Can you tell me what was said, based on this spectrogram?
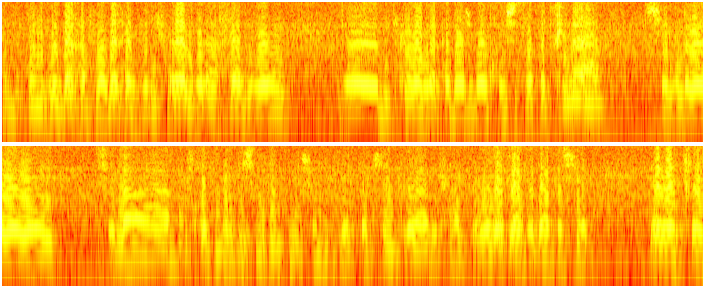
היא נותנת לו דחף ללכת ולפעול ולעשות ו, ולהתקרב לקדוש ברוך הוא, שזאת הבחינה של, של המלכות מלביש נביא, כמו שהוא מגדיר אותה, בשם כלי ההליכה, התעוררות לעבודת השם. זה בעצם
